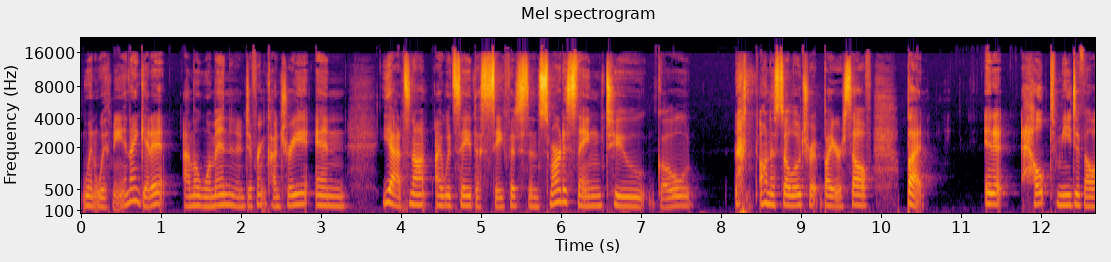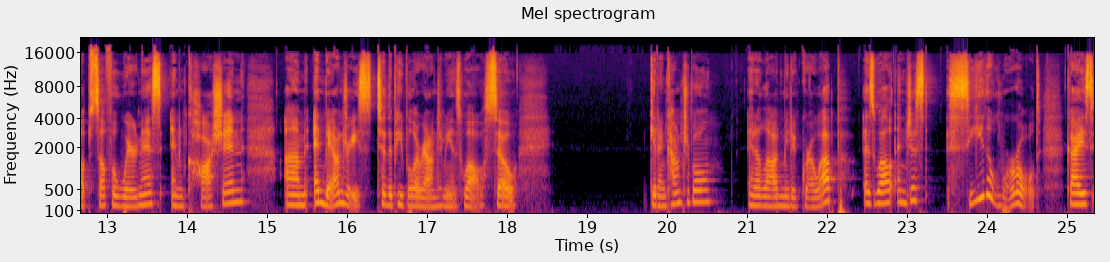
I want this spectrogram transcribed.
went with me. And I get it. I'm a woman in a different country and yeah, it's not I would say the safest and smartest thing to go on a solo trip by yourself, but it helped me develop self-awareness and caution um, and boundaries to the people around me as well. So, get uncomfortable. It allowed me to grow up as well and just see the world. Guys,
